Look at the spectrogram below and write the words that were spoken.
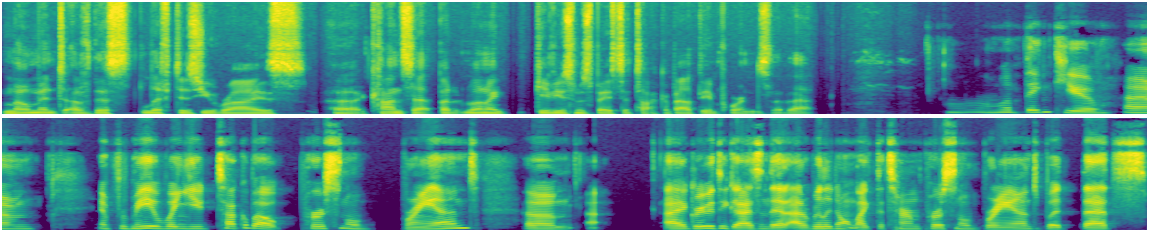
moment of this lift as you rise uh, concept. But I want to give you some space to talk about the importance of that. Oh, well, thank you. Um, and for me, when you talk about personal brand, um, I agree with you guys in that I really don't like the term personal brand, but that's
